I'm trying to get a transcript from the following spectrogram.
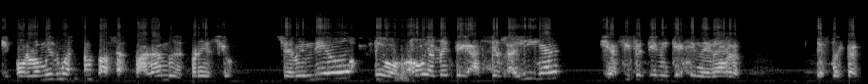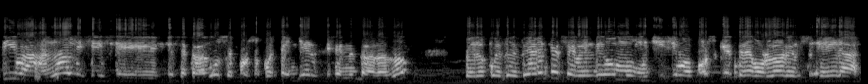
y por lo mismo están pagando el precio. Se vendió, digo, obviamente es la liga y así se tienen que generar expectativa, análisis, eh, que se traduce por supuesto en jerseys, en entradas, ¿no? Pero pues desde antes se vendió muchísimo porque Trevor Lawrence era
